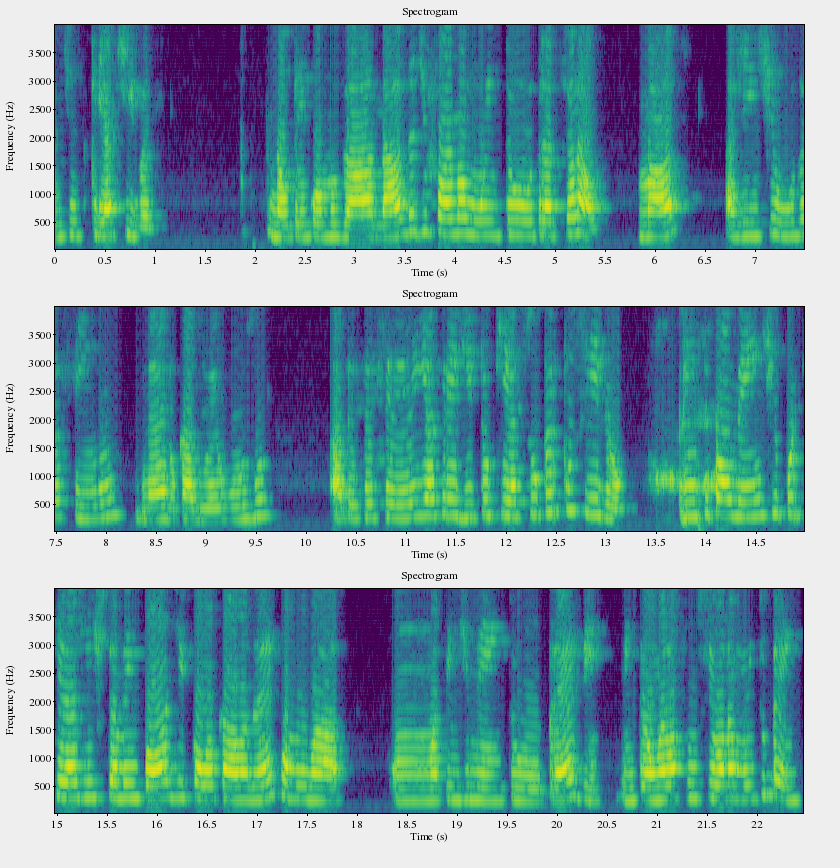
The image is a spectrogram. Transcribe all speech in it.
antes, criativas. Não tem como usar nada de forma muito tradicional, mas a gente usa sim, né, no caso eu uso a TCC e acredito que é super possível principalmente porque a gente também pode colocá-la né, como uma, um atendimento breve, então ela funciona muito bem,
